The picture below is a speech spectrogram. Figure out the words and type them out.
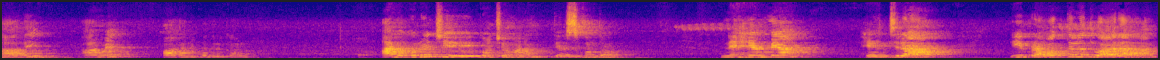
అది ఆమె పాత నిబంధన కాలం. ఆమె గురించి కొంచెం మనం తెలుసుకుందాం. నెహమ్య హెజ్రా ఈ ప్రవక్తల ద్వారా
